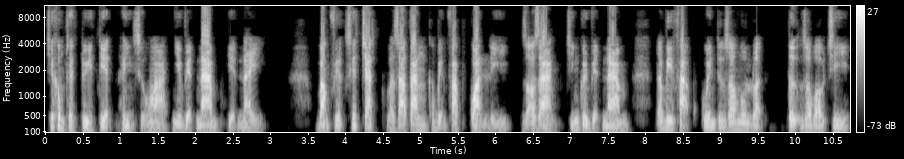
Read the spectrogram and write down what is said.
chứ không thể tùy tiện hình sự hóa như Việt Nam hiện nay. Bằng việc siết chặt và gia tăng các biện pháp quản lý, rõ ràng chính quyền Việt Nam đã vi phạm quyền tự do ngôn luận, tự do báo chí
